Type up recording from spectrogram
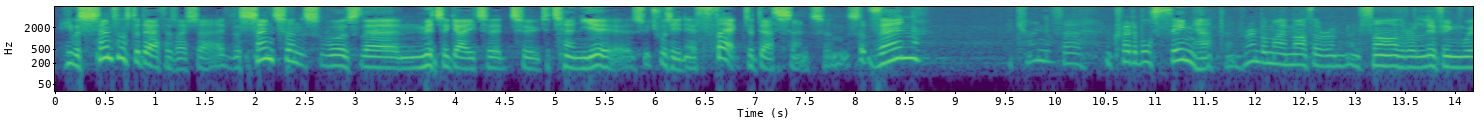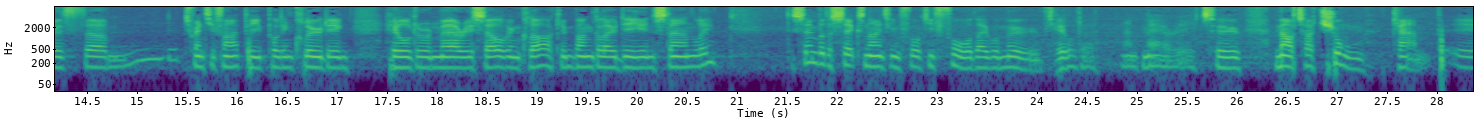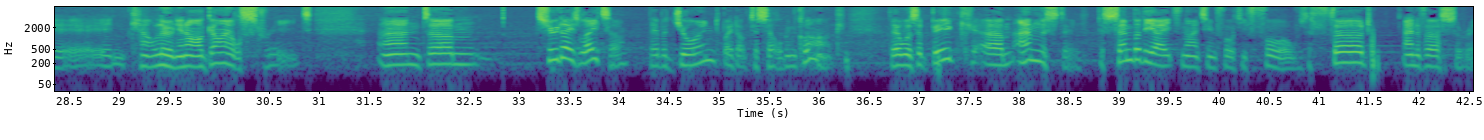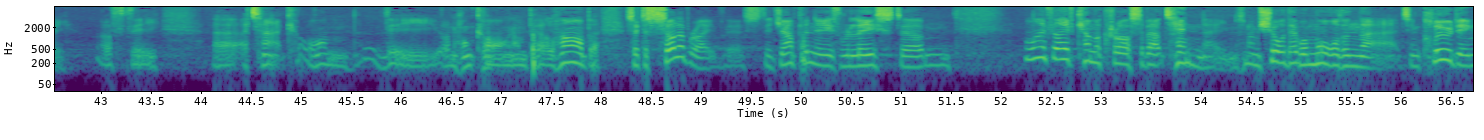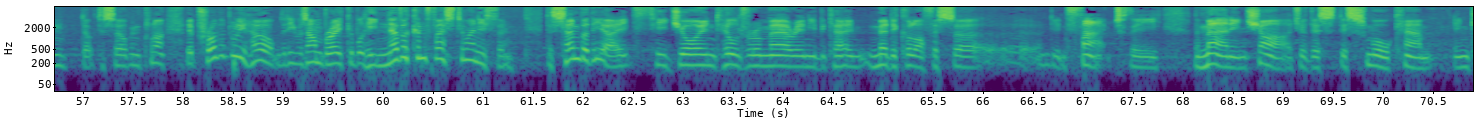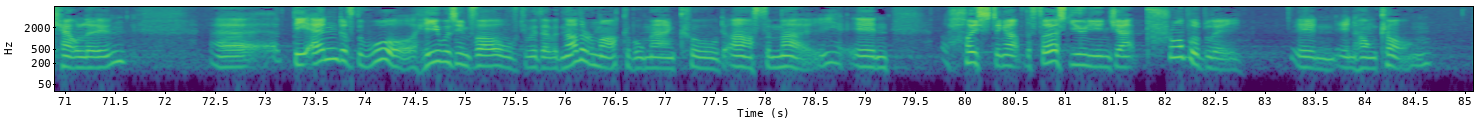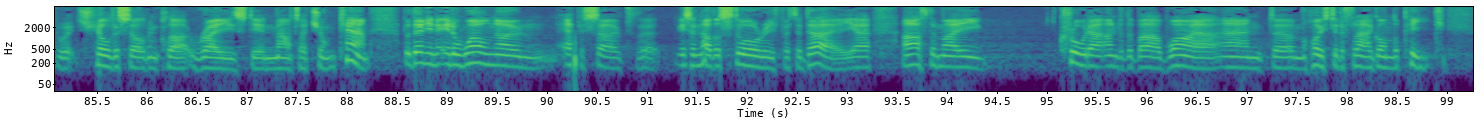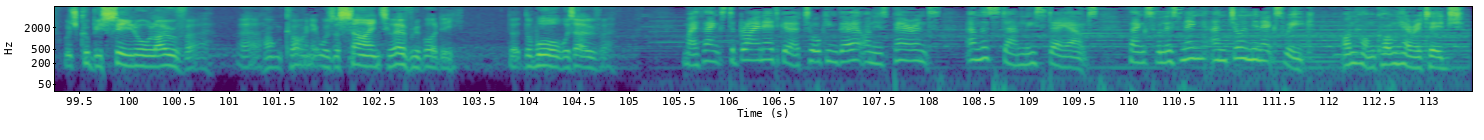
He was sentenced to death, as I said. The sentence was then mitigated to, to 10 years, which was in effect a death sentence. But then a kind of uh, incredible thing happened. Remember, my mother and, and father are living with um, 25 people, including Hilda and Mary Selwyn Clarke in Bungalow D in Stanley. December the 6th, 1944, they were moved, Hilda and Mary, to Ma Tau Chung camp in Kowloon, in Argyle Street. And um, two days later, they were joined by Dr. Selwyn Clarke. there was a big um, amnesty. December the 8th, 1944, was the third anniversary of the uh, attack on, the, on Hong Kong, and on Pearl Harbor. So to celebrate this, the Japanese released um, well, I've, I've, come across about 10 names, and I'm sure there were more than that, including Dr. Selwyn Clarke. It probably helped that he was unbreakable. He never confessed to anything. December the 8th, he joined Hilda and Mary and he became medical officer, and in fact, the, the man in charge of this, this small camp in Kowloon. Uh, at the end of the war, he was involved with another remarkable man called Arthur May in hoisting up the first Union Jack, probably in, in Hong Kong, which Hilda Selwyn Clarke raised in Ma Tau Chung camp. But then, in, in a well known episode that is another story for today, uh, Arthur May crawled out under the barbed wire and um, hoisted a flag on the peak, which could be seen all over uh, Hong Kong. And it was a sign to everybody that the war was over. My thanks to Brian Edgar talking there on his parents and the Stanley Stay Out. Thanks for listening and join me next week on Hong Kong Heritage.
